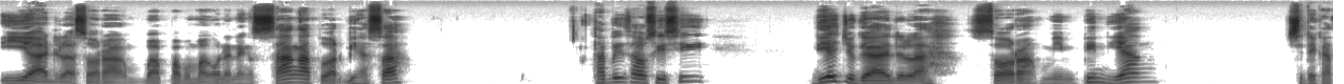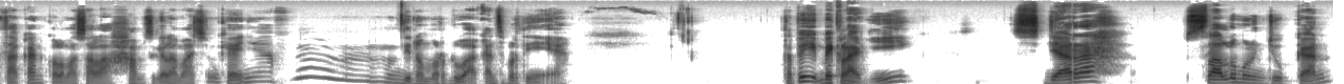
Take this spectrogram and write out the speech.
ia adalah seorang bapak pembangunan yang sangat luar biasa, tapi di satu sisi dia juga adalah seorang pemimpin yang bisa dikatakan kalau masalah HAM segala macam kayaknya hmm, di nomor dua kan sepertinya ya. Tapi baik lagi, sejarah selalu menunjukkan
